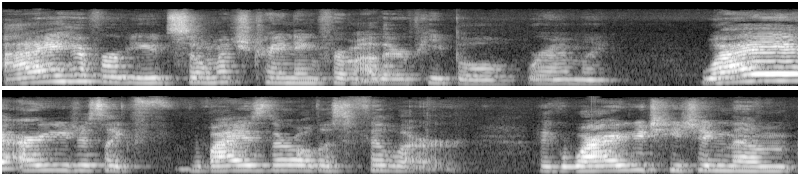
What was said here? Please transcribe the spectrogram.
I have reviewed so much training from other people where I'm like, why are you just like, why is there all this filler? Like, why are you teaching them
